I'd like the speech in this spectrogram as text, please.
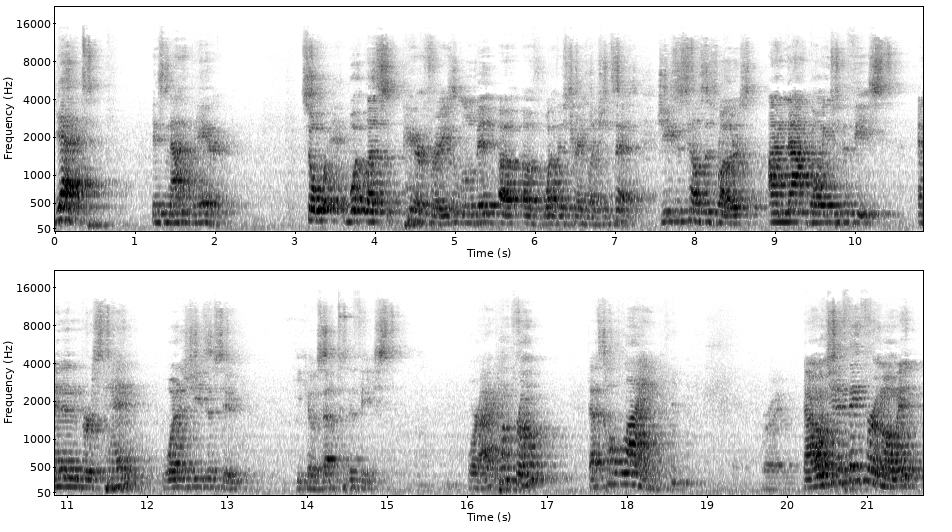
Yet is not there. So what, let's paraphrase a little bit of, of what this translation says. Jesus tells his brothers, I'm not going to the feast. And then in verse 10, what does Jesus do? He goes up to the feast. Where I come from, that's called lying. Right. Now I want you to think for a moment.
